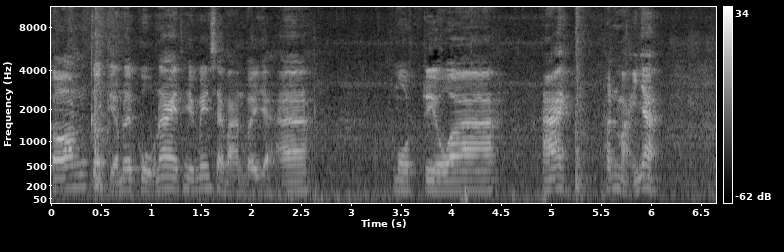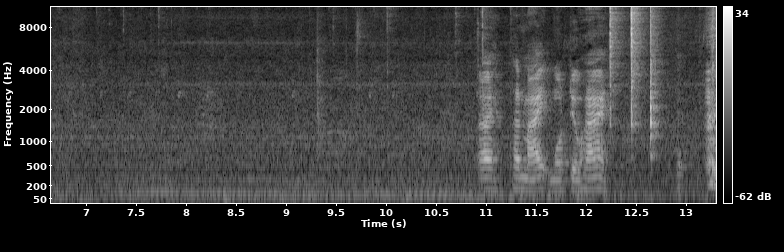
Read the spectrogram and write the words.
Còn cơ kiếm đời cũ này thì mình sẽ bán với giá 1 triệu à, 2 thân máy nha. Đây, thân máy 1 triệu 2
